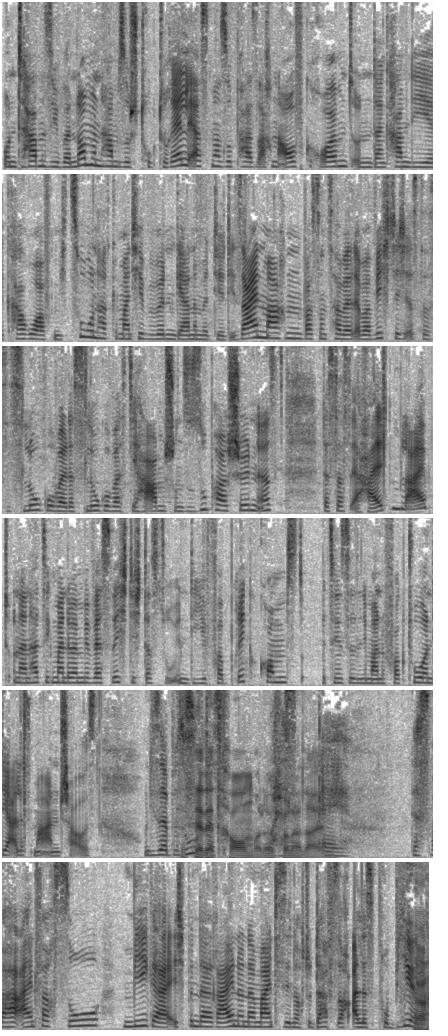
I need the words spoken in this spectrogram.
und haben sie übernommen und haben so strukturell erstmal so ein paar Sachen aufgeräumt und dann kam die Caro auf mich zu und hat gemeint, hier, wir würden gerne mit dir Design machen, was uns halt aber wichtig ist, dass das Logo, weil das Logo, was die haben, schon so super schön ist, dass das erhalten bleibt und dann hat sie gemeint, bei mir wäre es wichtig, dass du in die Fabrik kommst, beziehungsweise in die Manufaktur und dir alles mal anschaust. Und dieser Besuch... Das ist ja der Traum, oder? Oh, schon das, allein. Ey, das war einfach so mega. Ich bin da rein und dann meinte sie noch, du darfst auch alles probieren.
